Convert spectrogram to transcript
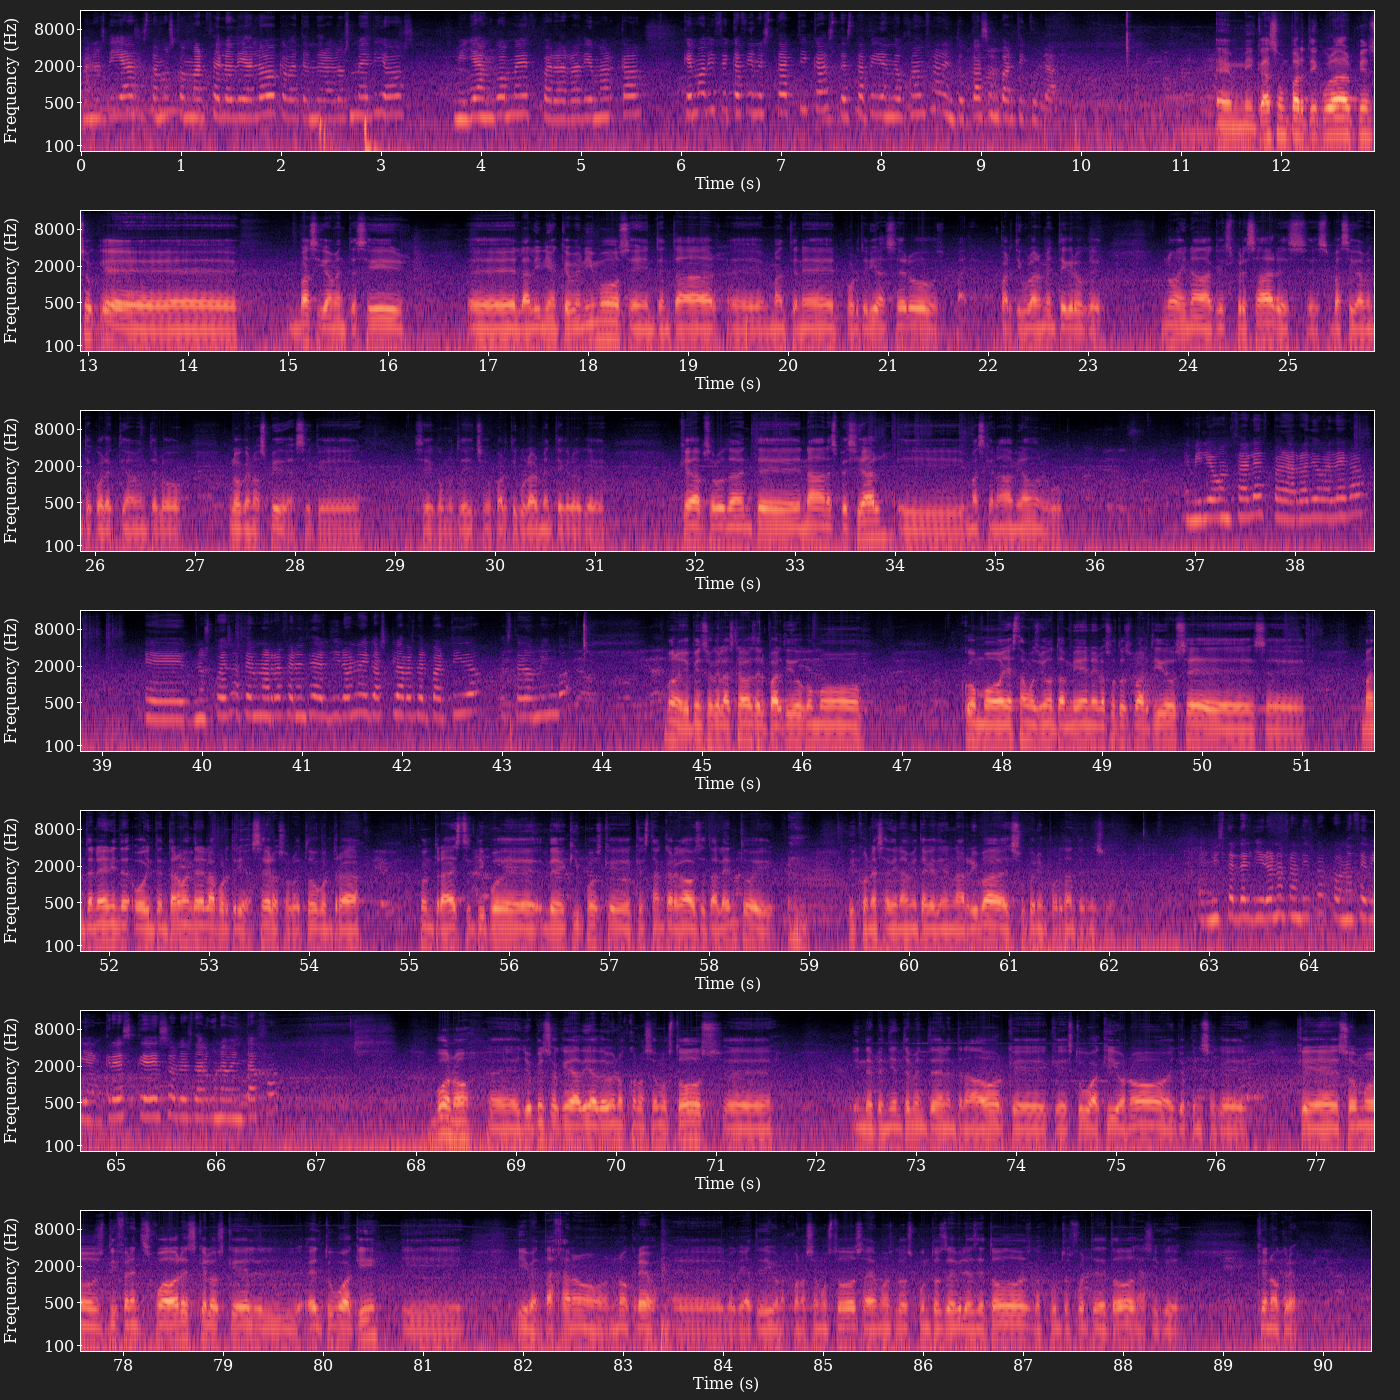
Buenos días, estamos con Marcelo Diallo que va a atender a los medios, Millán Gómez para Radio Marca. ¿Qué modificaciones tácticas te está pidiendo Juanfran en tu caso en particular? En mi caso en particular pienso que básicamente seguir eh, la línea en que venimos e intentar eh, mantener portería cero. Particularmente creo que no hay nada que expresar, es, es básicamente colectivamente lo, lo, que nos pide. Así que, sí, como te he dicho, particularmente creo que queda absolutamente nada en especial y más que nada mirando en el grupo. Emilio González para Radio Galega. Eh, ¿Nos puedes hacer una referencia del Girona y las claves del partido este domingo? Bueno, yo pienso que las claves del partido, como, como ya estamos viendo también en los otros partidos, es eh, mantener o intentar mantener la portería cero, sobre todo contra, contra este tipo de, de equipos que, que, están cargados de talento y, y, con esa dinámica que tienen arriba es súper importante. El míster del Girona, Francisco, conoce bien. ¿Crees que eso les da alguna ventaja? Bueno, eh, yo pienso que a día de hoy nos conocemos todos, eh, independientemente del entrenador que, que, estuvo aquí o no. Yo pienso que, que somos diferentes jugadores que los que él, él tuvo aquí y, y, ventaja no, no creo. Eh, lo que ya te digo, nos conocemos todos, sabemos los puntos débiles de todos, los puntos fuertes de todos, así que, que no creo.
